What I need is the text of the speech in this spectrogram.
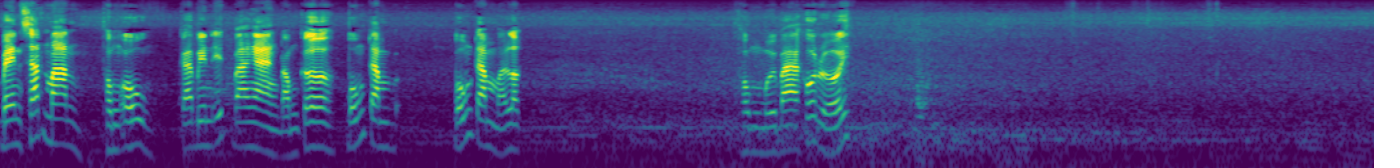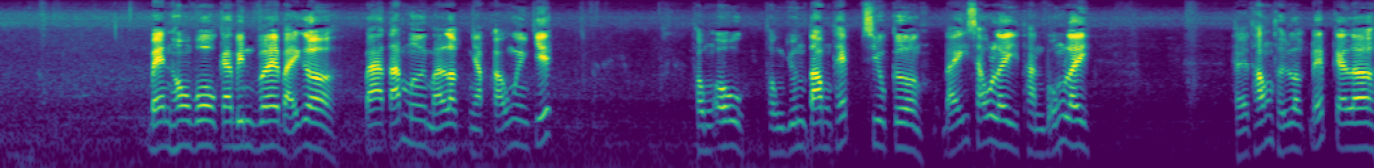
Ben Satman thùng U, cabin X3000 động cơ 400 400 mã lực. Thùng 13 khối rưỡi. Ben Hovo, cabin V7G 380 mã lực, nhập khẩu nguyên chiếc. Thùng U, thùng dung tông, thép siêu cường, đáy 6 ly, thành 4 ly. Hệ thống thủy lực Depp Keller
